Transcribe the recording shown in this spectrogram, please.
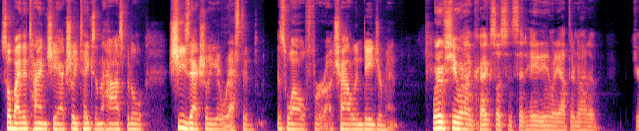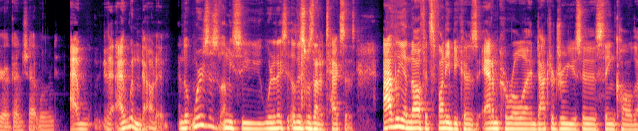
So by the time she actually takes him to the hospital, she's actually arrested as well for uh, child endangerment. What if she went on Craigslist and said, "Hey, did anybody out there know how to cure a gunshot wound?" I I wouldn't doubt it. And the- where's this? Let me see. Where did I say? Oh, this was out of Texas. Oddly enough, it's funny because Adam Carolla and Dr. Drew used to do this thing called uh,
